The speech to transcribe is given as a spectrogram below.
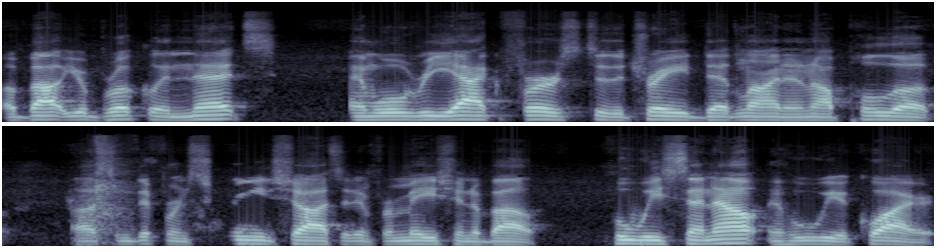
about your Brooklyn Nets and we'll react first to the trade deadline. And I'll pull up uh, some different screenshots and information about who we sent out and who we acquired.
